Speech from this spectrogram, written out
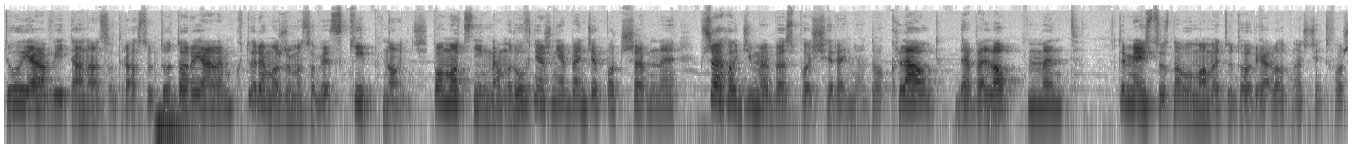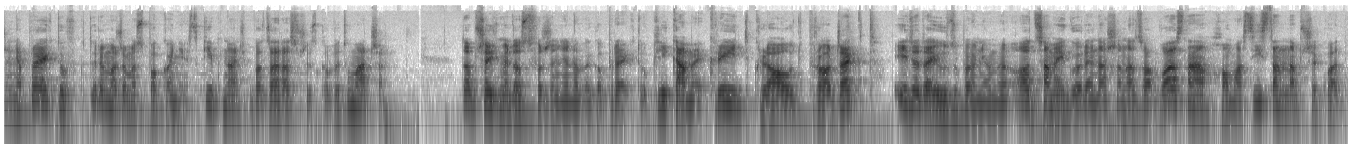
Tuya wita nas od razu tutorialem, który możemy sobie skipnąć. Pomocnik nam również nie będzie potrzebny. Przechodzimy bezpośrednio do Cloud Development. W tym miejscu znowu mamy tutorial odnośnie tworzenia projektów, który możemy spokojnie skipnąć, bo zaraz wszystko wytłumaczę. To przejdźmy do stworzenia nowego projektu. Klikamy Create Cloud Project i tutaj uzupełniamy od samej góry nasza nazwa własna, Home Assistant na przykład.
